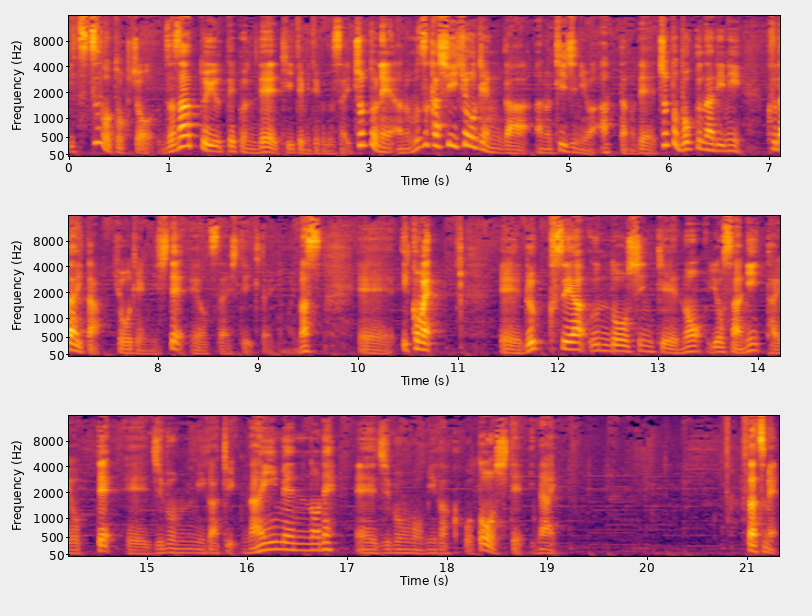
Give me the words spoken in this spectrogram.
5つの特徴、ざざっと言ってくんで聞いてみてください。ちょっとね、あの難しい表現があの記事にはあったので、ちょっと僕なりに砕いた表現にして、えー、お伝えしていきたいと思います。えー、1個目、えー、ルックスや運動神経の良さに頼って、えー、自分磨き、内面のね、えー、自分を磨くことをしていない。2つ目、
